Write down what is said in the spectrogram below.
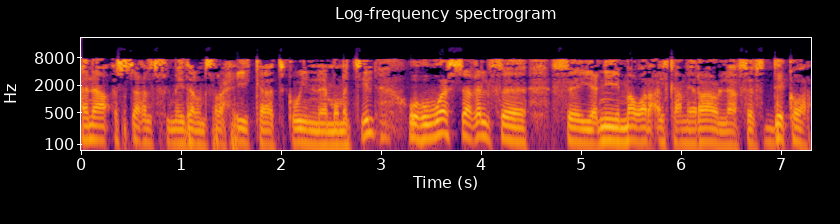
أنا اشتغلت في الميدان المسرحي كتكوين ممثل وهو اشتغل في, في يعني ما وراء الكاميرا ولا في, في الديكور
